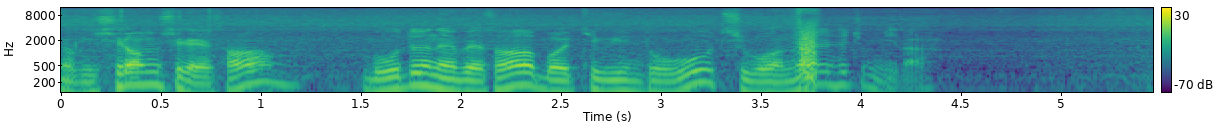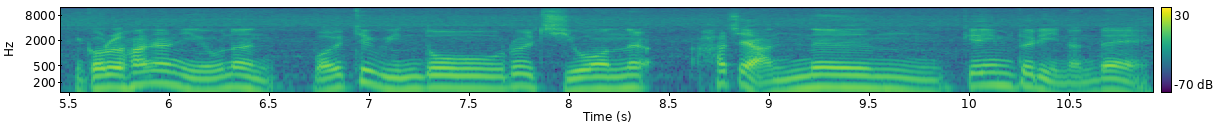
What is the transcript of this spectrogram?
여기 실험실에서 모든 앱에서 multi window 지원을 해줍니다. 이거를 하는 이유는 multi window를 지원을 하지 않는 게임들이 있는데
